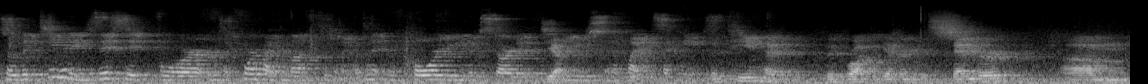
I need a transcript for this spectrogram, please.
So the team had existed for, it was like four or five months or something, wasn't it? Before you even started to Yeah. use and apply these techniques. The team had been brought together in December. Um,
